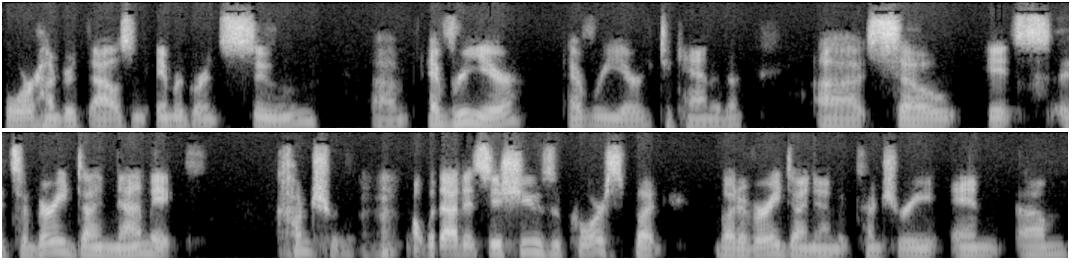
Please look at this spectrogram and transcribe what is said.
400,000 immigrants soon um, every year, every year to Canada. Uh, so it's it's a very dynamic country, mm-hmm. not without its issues, of course, but but a very dynamic country. And um,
